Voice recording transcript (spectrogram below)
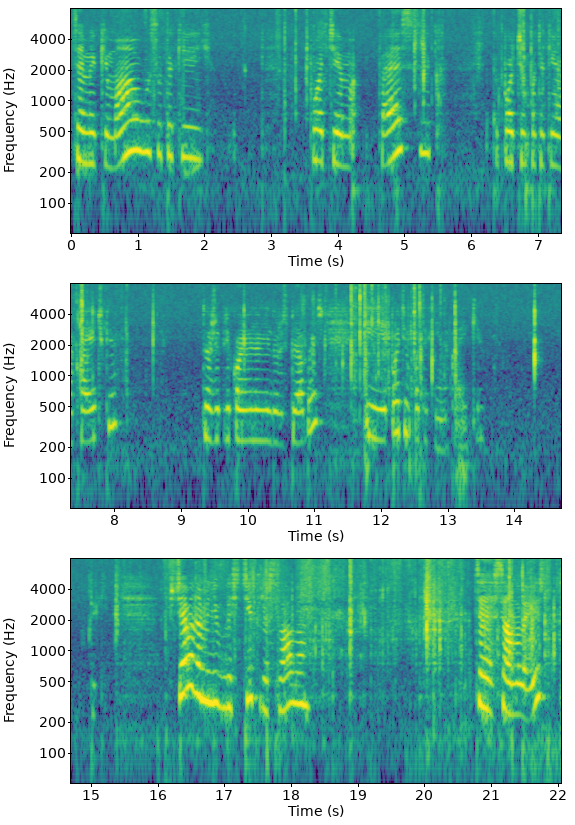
це Мікі Маус отакий, потім песик, потім отакі наклеєчки. Дуже прикольно, вони мені дуже сподобались. І потім отакі наклейки. Такі. Ще вона мені в листі прислала. Це сам лист.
